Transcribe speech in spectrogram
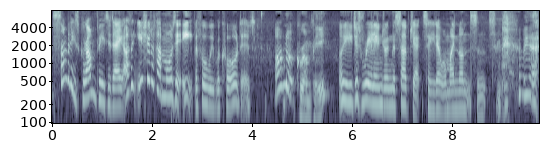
Somebody's grumpy today. I think you should have had more to eat before we recorded. I'm not grumpy. Oh, or are you just really enjoying the subject, so you don't want my nonsense? Yeah,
